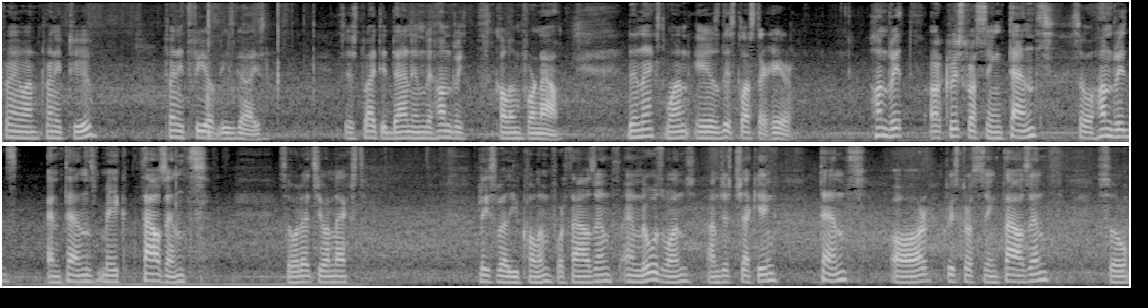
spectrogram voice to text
21 22 23 of these guys. Just write it down in the hundredth column for now. The next one is this cluster here. Hundredth are crisscrossing tenths so hundreds and tens make thousandths so that's your next place value column for thousandth and those ones I'm just checking tenths are crisscrossing thousandth so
